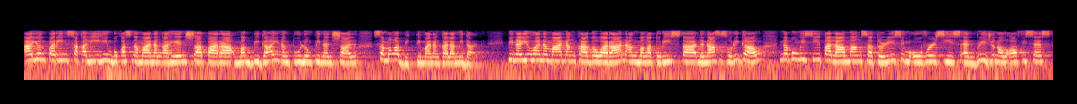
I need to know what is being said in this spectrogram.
Ayon pa rin sa kalihim, bukas naman ang ahensya para magbigay ng tulong pinansyal sa mga biktima ng kalamidad. Pinayuhan naman ng kagawaran ang mga turista na nasa Surigao na bumisita lamang sa Tourism Overseas and Regional Offices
